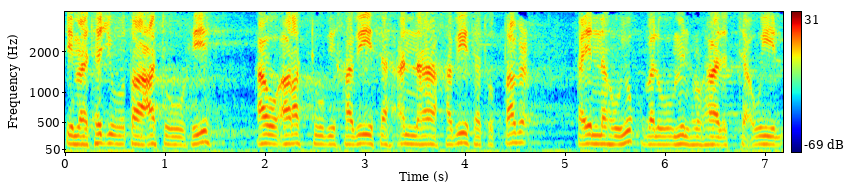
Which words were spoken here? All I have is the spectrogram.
فيما تجب طاعته فيه أو أردت بخبيثة أنها خبيثة الطبع فإنه يقبل منه هذا التأويل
